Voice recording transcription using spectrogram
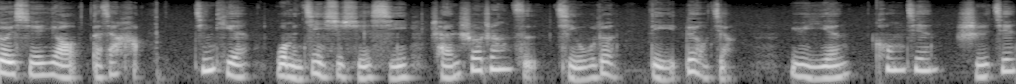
各位学友，大家好。今天我们继续学习《禅说庄子齐物论》第六讲“语言、空间、时间”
